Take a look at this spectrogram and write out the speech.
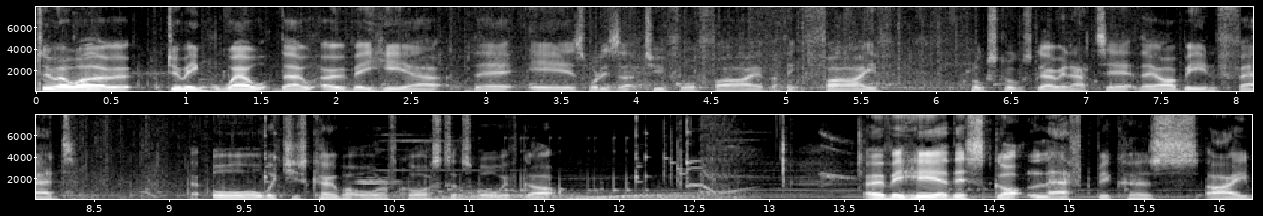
Doing well, uh, doing well though over here. There is what is that? Two, four, five. I think five plug slugs going at it. They are being fed uh, ore, which is cobalt ore, of course. That's all we've got. Over here, this got left because I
